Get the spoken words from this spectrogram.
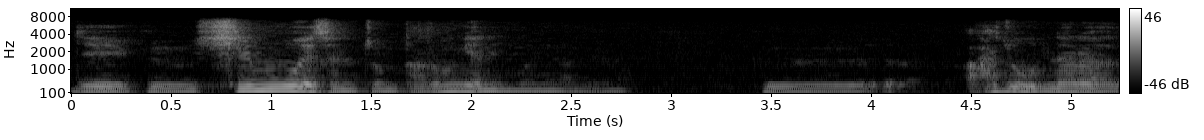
이제 그 실무에서는 좀 다른 면이 뭐냐면 그 아주 우리나라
